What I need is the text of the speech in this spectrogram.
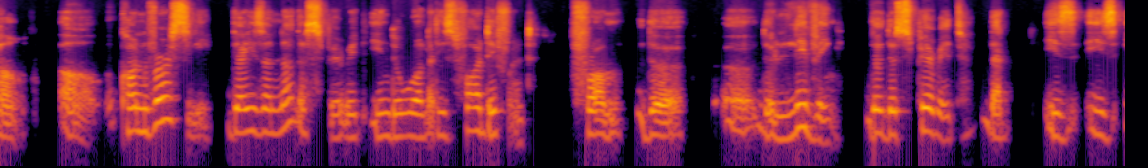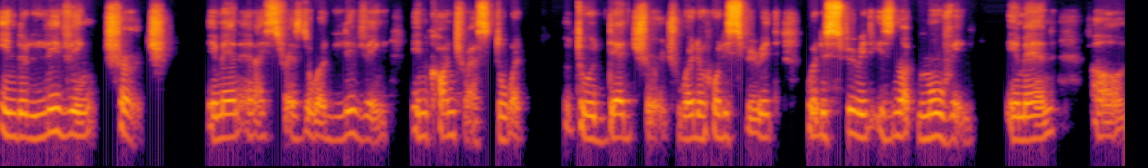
Uh, uh, conversely, there is another spirit in the world that is far different from the uh, the living, the, the spirit that is is in the living church. Amen. And I stress the word living in contrast to what to a dead church where the Holy Spirit, where the Spirit is not moving, amen uh,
